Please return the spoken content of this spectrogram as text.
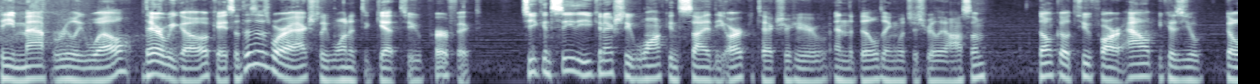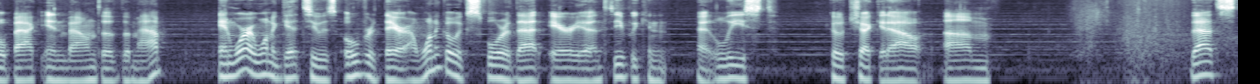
the map really well. There we go. Okay, so this is where I actually wanted to get to. Perfect. So you can see that you can actually walk inside the architecture here and the building, which is really awesome. Don't go too far out because you'll go back inbound to the map. And where I want to get to is over there. I want to go explore that area and see if we can at least go check it out. Um, that's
